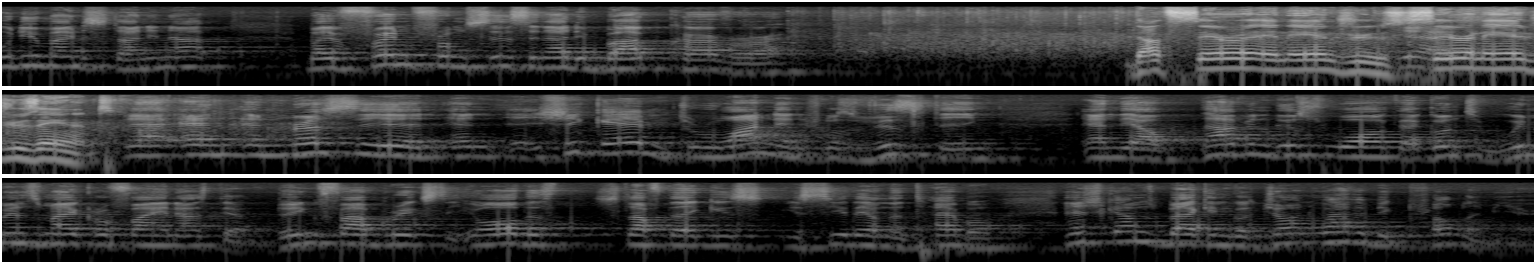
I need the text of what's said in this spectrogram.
Would you mind standing up? My friend from Cincinnati, Barb Carver. That's Sarah and Andrews, Yes. Sarah and Andrews' aunt. Yeah, and, and Mercy, and, and she came to Rwanda and she was visiting, and they are having this work. They're going to women's microfinance, they're doing fabrics, all the stuff that you, you see there on the table. And she comes back and goes, John, we have a big problem here.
